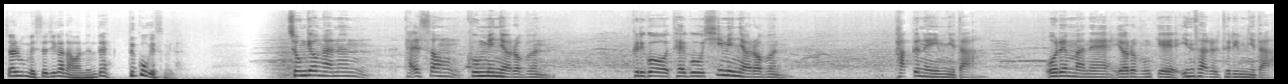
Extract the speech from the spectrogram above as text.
짧은 메시지가 나왔는데 듣고 오겠습니다. 존경하는 달성 국민 여러분, 그리고 대구 시민 여러분, 박근혜입니다. 오랜만에 여러분께 인사를 드립니다.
